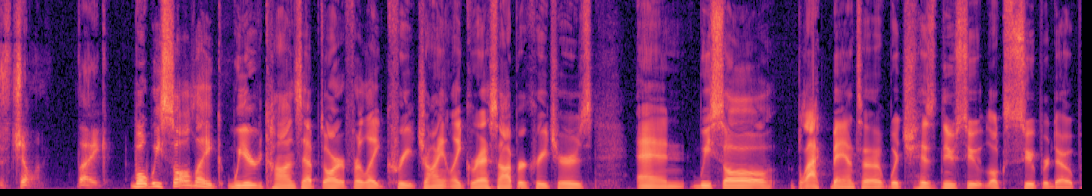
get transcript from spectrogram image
just chilling. Like Well, we saw like weird concept art for like cre- giant like grasshopper creatures, and we saw Black Manta, which his new suit looks super dope.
